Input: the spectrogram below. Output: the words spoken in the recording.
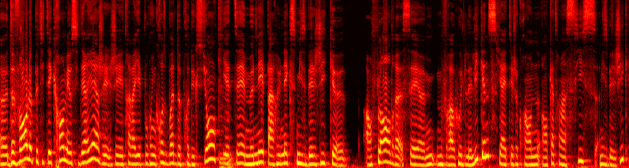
devant le petit écran, mais aussi derrière. J'ai j'ai travaillé pour une grosse boîte de production qui était menée par une ex-Miss Belgique. Euh, en Flandre, c'est euh, mevrouw Hoedle Likens, qui a été, je crois, en, en 86 Miss Belgique.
